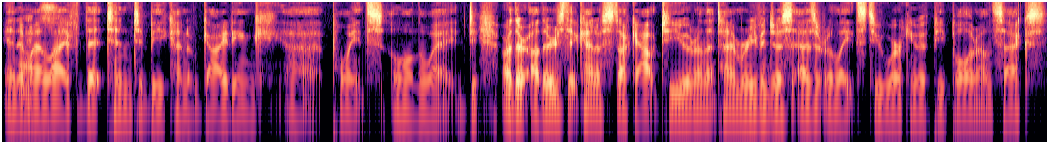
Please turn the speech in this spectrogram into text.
and in my life that tend to be kind of guiding uh, points along the way. Do, are there others that kind of stuck out to you around that time, or even just as it relates to working with people around sex?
